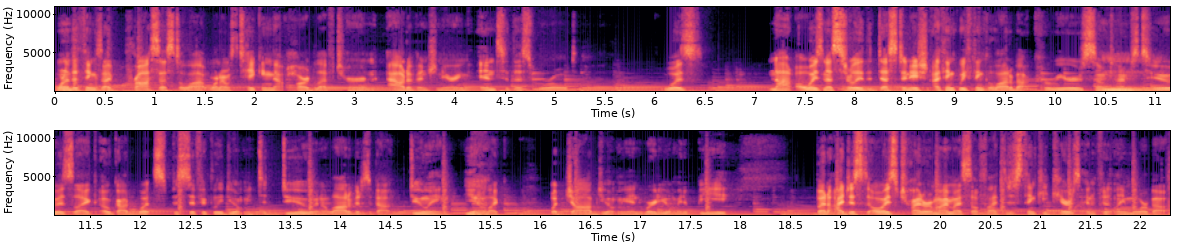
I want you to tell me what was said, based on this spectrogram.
one of the things I processed a lot when I was taking that hard left turn out of engineering into this world was not always necessarily the destination. I think we think a lot about careers sometimes mm. too, is like, oh God, what specifically do you want me to do? And a lot of it is about doing, you know, like what job do you want me in? Where do you want me to be? But I just always try to remind myself, I just think he cares infinitely more about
